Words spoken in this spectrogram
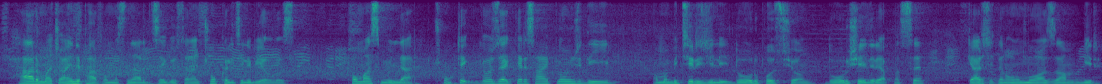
Her maç aynı performansı neredeyse gösteren çok kaliteli bir yıldız. Thomas Müller. Çok teknik özelliklere sahip bir oyuncu değil. Ama bitiriciliği, doğru pozisyon, doğru şeyleri yapması gerçekten onu muazzam bir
